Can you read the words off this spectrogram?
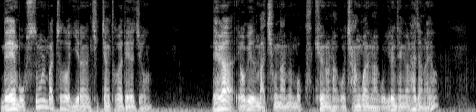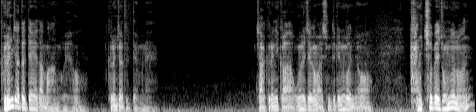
내 목숨을 바쳐서 일하는 직장터가 되어야죠. 내가 여기를 마치고 나면 뭐 국회의원을 하고 장관을 하고 이런 생각을 하잖아요. 그런 자들 때문에 다 망한 거예요. 그런 자들 때문에. 자, 그러니까 오늘 제가 말씀드리는 건요. 간첩의 종류는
